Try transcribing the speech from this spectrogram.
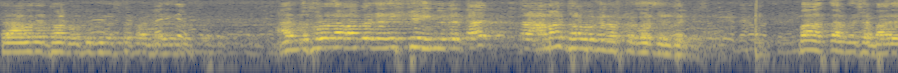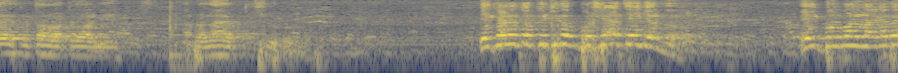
তারা আমাদের ধর্মকে বিনষ্ট করার আর মুসলমানরা ভাবলেন এটা নিশ্চয়ই হিন্দুদের কাজ, তারা আমার ধর্মকে নষ্ট করার জন্য করছে। বা তারপরে সব বাইরে আসলো তলোয়ার নিয়ে আপনার নায়ক শুরু করল এখানে তো কিছু লোক বসে আছে এই জন্য। এই গোলমাল লাগাবে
